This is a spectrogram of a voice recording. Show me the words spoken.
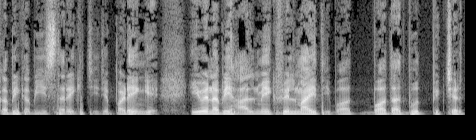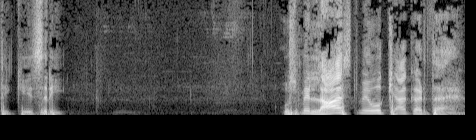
कभी कभी इस तरह की चीज़ें पढ़ेंगे। इवन अभी हाल में एक फ़िल्म आई थी, बहुत बहुत अद्भुत पिक्चर थी, केसरी। उसमें लास्ट में वो क्या करता है?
